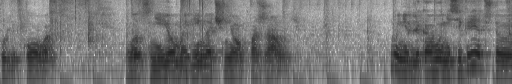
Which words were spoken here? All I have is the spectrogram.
Куликова. Вот с нее мы и начнем, пожалуй. Ну, ни для кого не секрет, что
